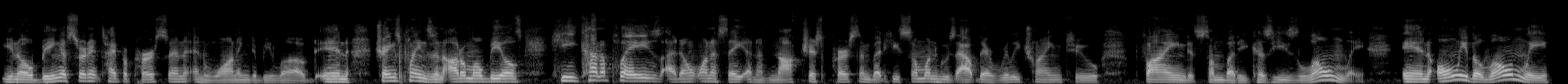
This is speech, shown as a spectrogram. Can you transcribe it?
you know, being a certain type of person and wanting to be loved. In Trains, Planes, and Automobiles, he kind of plays, I don't want to say an obnoxious person, but he's someone who's out there really trying to find somebody because he's lonely. And Only the Lonely,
